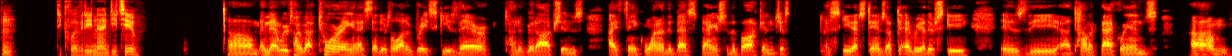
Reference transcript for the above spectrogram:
Hmm. Declivity ninety two. Um, and then we were talking about touring, and I said there's a lot of great skis there, ton of good options. I think one of the best bangs for the buck, and just a ski that stands up to every other ski is the uh, Atomic Backlands um,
